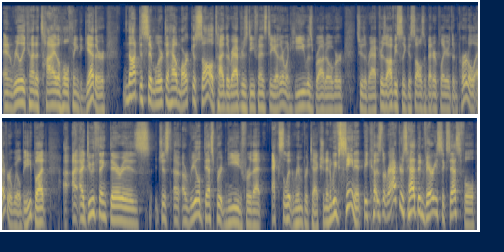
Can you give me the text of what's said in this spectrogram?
and really kind of tie the whole thing together. Not dissimilar to how Marc Gasol tied the Raptors defense together when he was brought over to the Raptors. Obviously, Gasol's a better player than Poeltl ever will be, but I, I do think there is just a, a real desperate need for that excellent rim protection. And we've seen it because the Raptors have been very successful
